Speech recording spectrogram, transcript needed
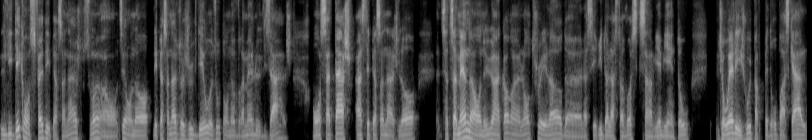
l'idée qu'on se fait des personnages. Souvent, on, on a les personnages de jeux vidéo, eux autres, on a vraiment le visage. On s'attache à ces personnages-là. Cette semaine, on a eu encore un long trailer de la série de Last of Us qui s'en vient bientôt. Joel est joué par Pedro Pascal.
